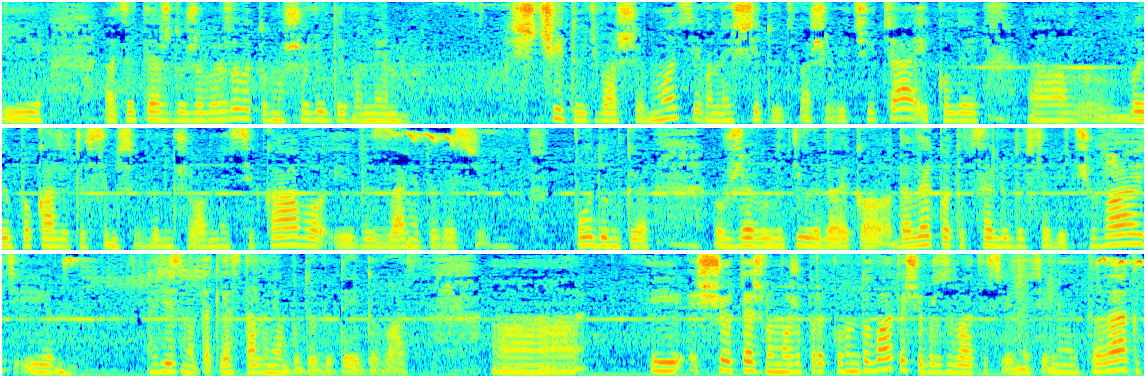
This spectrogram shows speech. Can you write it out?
І е, це теж дуже важливо, тому що люди вони щитують ваші емоції, вони щитують ваші відчуття, і коли е, ви показуєте всім своїм що вам не цікаво, і ви зайняті десь подумки, вже вилетіли далеко далеко, то це люди все відчувають, і різно таке ставлення буде людей до вас. І що теж ви можу порекомендувати, щоб розвивати свій емоційний інтелект,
